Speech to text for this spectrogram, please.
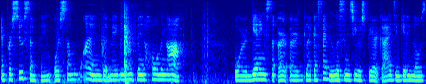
and pursue something or someone that maybe you've been holding off or getting or, or like i said listening to your spirit guides and getting those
